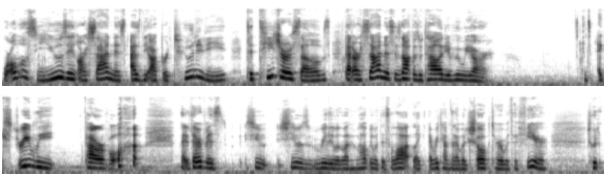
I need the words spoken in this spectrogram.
we're almost using our sadness as the opportunity to teach ourselves that our sadness is not the totality of who we are. It's extremely powerful. My therapist she she was really the one who helped me with this a lot. Like every time that I would show up to her with a fear, she would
